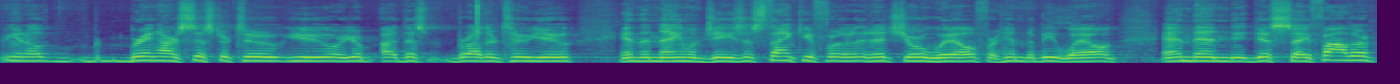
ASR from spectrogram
you know, bring our sister to you or your, uh, this brother to you in the name of Jesus. Thank you for that it's your will for him to be well. And then just say, Father,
